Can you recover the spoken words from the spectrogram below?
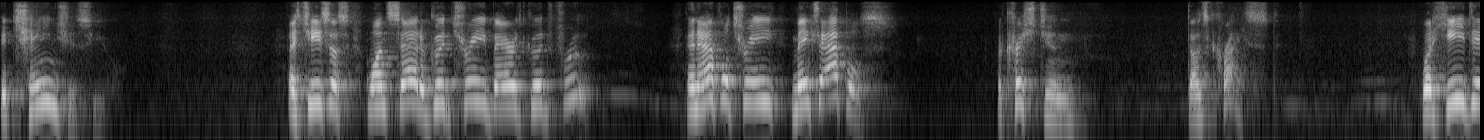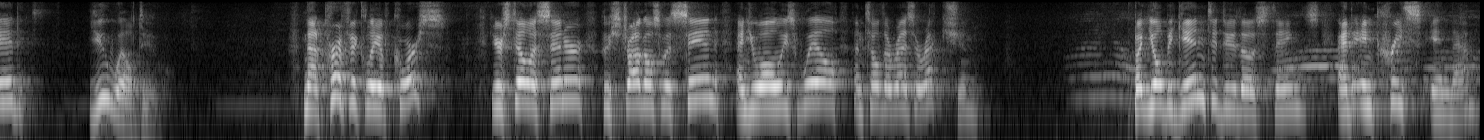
It changes you. As Jesus once said, a good tree bears good fruit. An apple tree makes apples. A Christian does Christ. What he did, you will do. Not perfectly, of course, you're still a sinner who struggles with sin, and you always will until the resurrection. But you'll begin to do those things and increase in them.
